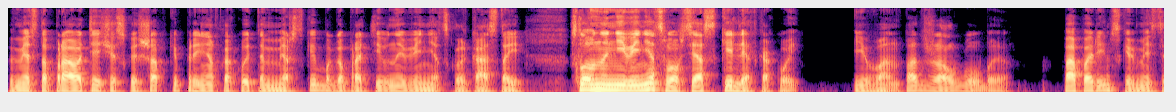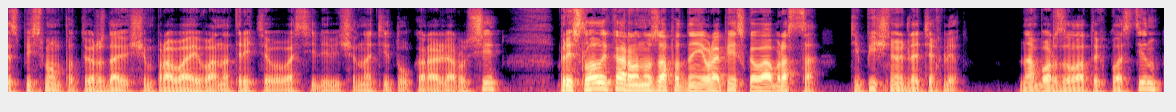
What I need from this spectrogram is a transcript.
Вместо правотеческой шапки принял какой-то мерзкий богопротивный венец клыкастой – Словно не венец вовсе, а скелет какой. Иван поджал губы. Папа Римский вместе с письмом, подтверждающим права Ивана III Васильевича на титул короля Руси, прислал и корону западноевропейского образца, типичную для тех лет. Набор золотых пластин,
